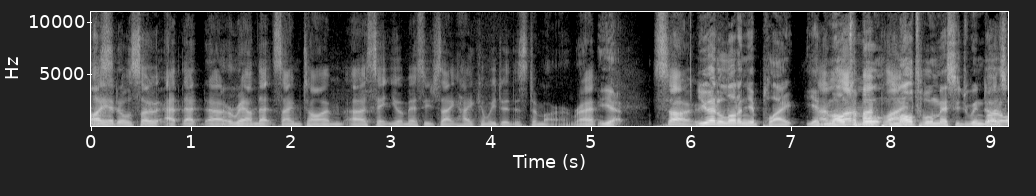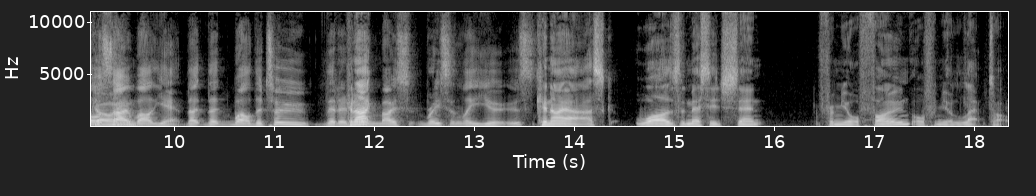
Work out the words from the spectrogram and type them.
I had also at that uh, around that same time uh, sent you a message saying, "Hey, can we do this tomorrow?" Right? Yeah. So You had a lot on your plate. You had Had a lot on my multiple plate. multiple message windows but also, going. well, yeah, the, the well, the two that had Can I- most recently used Can I ask, was the message sent from your phone or from your laptop?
